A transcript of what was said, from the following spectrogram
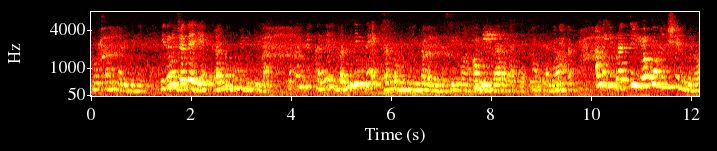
ಫೋಕ್ ಸಾಂಗ್ ಮಾಡಿದ್ದೀನಿ. ಇದರ ಜೊತೆಗೆ ರಂಗಭೂಮಿ ಬಿಟ್ಟಿಲ್ಲ. ಯಾಕಂದರೆ ಕಲೆ ಬಂದಿದ್ದೇ ರಂಗಭೂಮಿಯಿಂದ ಬಂದಿದ್ದು ಸಿನಿಮಾ ಅಲ್ವಾ. ಹಾಗಾಗಿ ಪ್ರತಿಯೊಬ್ಬ ಮನುಷ್ಯನಿಗೂ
